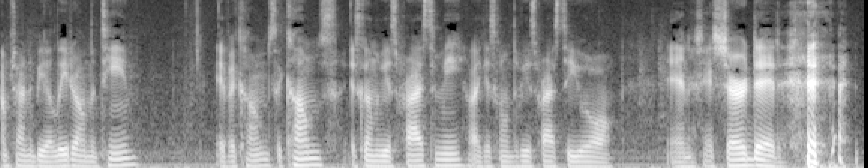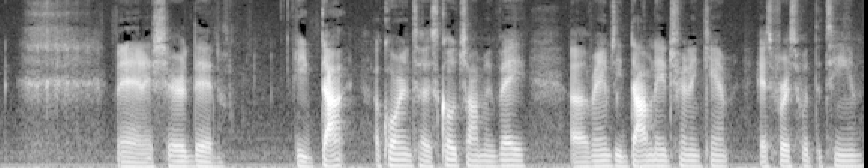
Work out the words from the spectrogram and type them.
I'm trying to be a leader on the team. If it comes, it comes. It's going to be a surprise to me, like it's going to be a surprise to you all." And it sure did. Man, it sure did. He dot according to his coach Sean McVay, uh, Ramsey dominated training camp, his first with the team.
